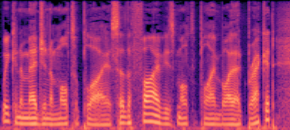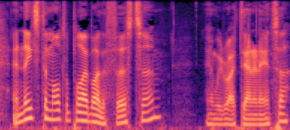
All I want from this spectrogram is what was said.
we can imagine a multiplier. So the 5 is multiplying by that bracket and needs to multiply by the first term, and we write down an answer,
